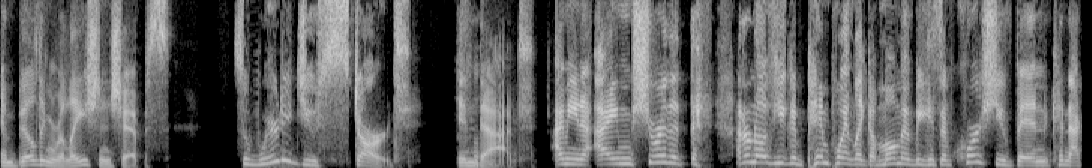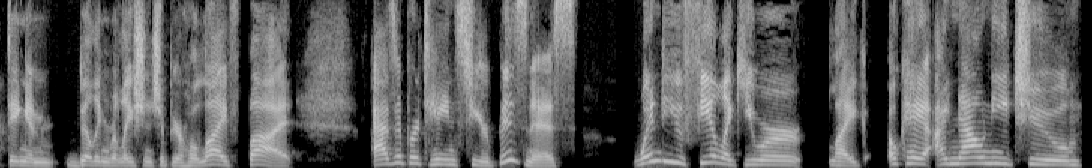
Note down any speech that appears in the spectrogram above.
and building relationships. So, where did you start in that? I mean, I'm sure that I don't know if you could pinpoint like a moment because, of course, you've been connecting and building relationship your whole life. But as it pertains to your business, when do you feel like you were like, okay, I now need to?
